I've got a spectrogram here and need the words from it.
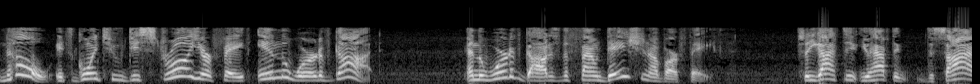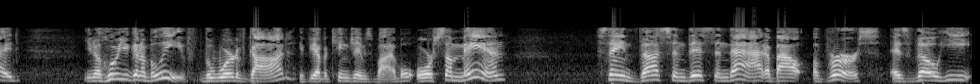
No, it's going to destroy your faith in the Word of God. And the Word of God is the foundation of our faith. So you got to you have to decide, you know, who are you going to believe? The Word of God, if you have a King James Bible, or some man saying thus and this and that about a verse as though he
